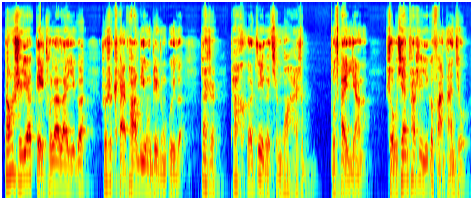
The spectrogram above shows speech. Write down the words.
当时也给出来了一个，说是凯帕利用这种规则，但是他和这个情况还是不太一样的。首先，它是一个反弹球，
